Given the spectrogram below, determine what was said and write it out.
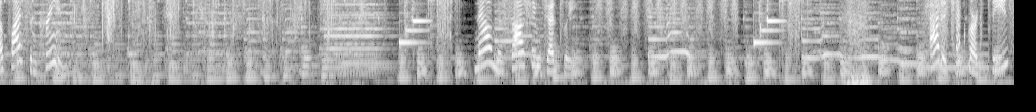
Apply some cream. Now massage him gently. Add a check mark, please.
